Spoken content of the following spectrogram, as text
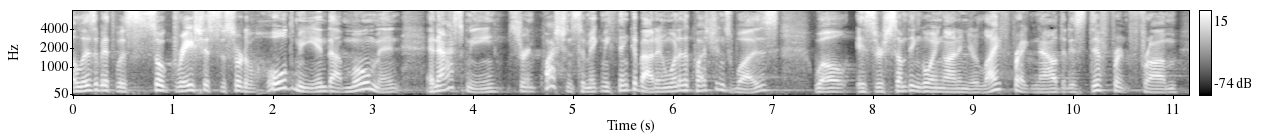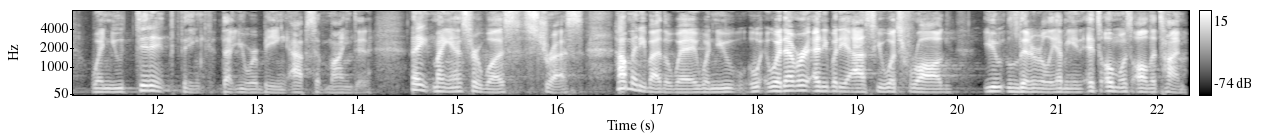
Elizabeth was so gracious to sort of hold me in that moment and ask me certain questions to make me think about it. And one of the questions was, well, is there something going on in your life right now that is different from when you didn't think that you were being absent minded? Right? My answer was stress. How many, by the way, when you, whenever anybody asks you what's wrong, you literally, I mean, it's almost all the time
